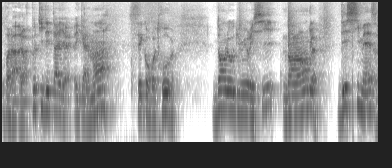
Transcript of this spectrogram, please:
Voilà, alors petit détail également, c'est qu'on retrouve dans le haut du mur ici, dans l'angle, des simèzes.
